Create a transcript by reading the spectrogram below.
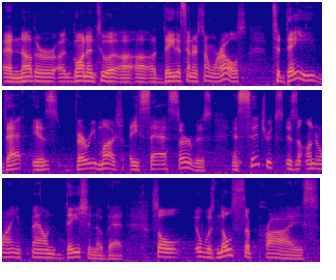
another, uh, going into a, a, a data center somewhere else. Today, that is very much a SaaS service, and Citrix is the underlying foundation of that. So it was no surprise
